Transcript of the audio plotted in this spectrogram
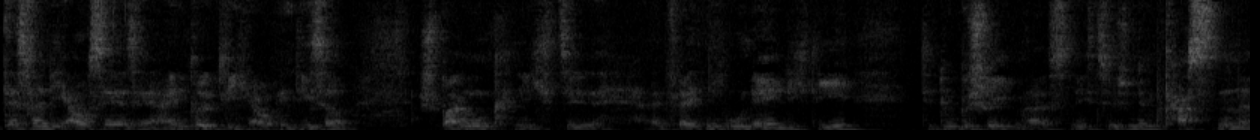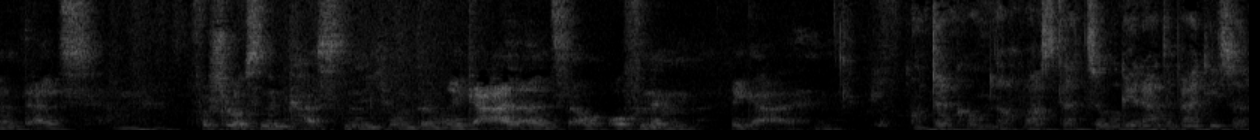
Das fand ich auch sehr, sehr eindrücklich, auch in dieser Spannung, nicht, vielleicht nicht unähnlich, die, die du beschrieben hast, nicht zwischen dem Kasten und als verschlossenem Kasten, nicht unter dem Regal als auch offenem Regal. Und da kommt noch was dazu, gerade bei dieser,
